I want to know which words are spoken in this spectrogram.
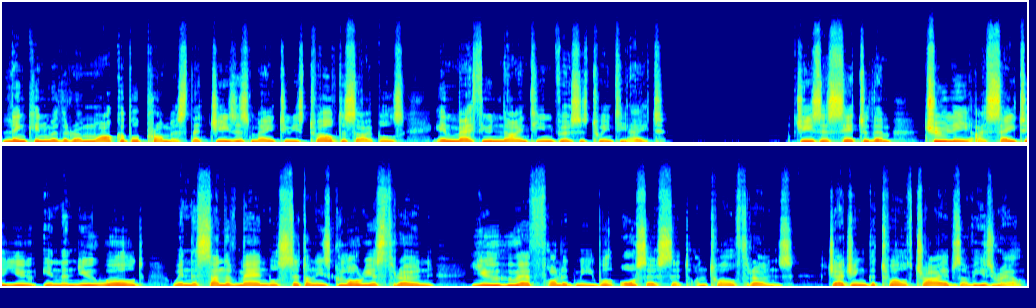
link in with the remarkable promise that Jesus made to his twelve disciples in Matthew 19, verses 28. Jesus said to them, Truly I say to you, in the new world, when the Son of Man will sit on his glorious throne, you who have followed me will also sit on twelve thrones, judging the twelve tribes of Israel.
